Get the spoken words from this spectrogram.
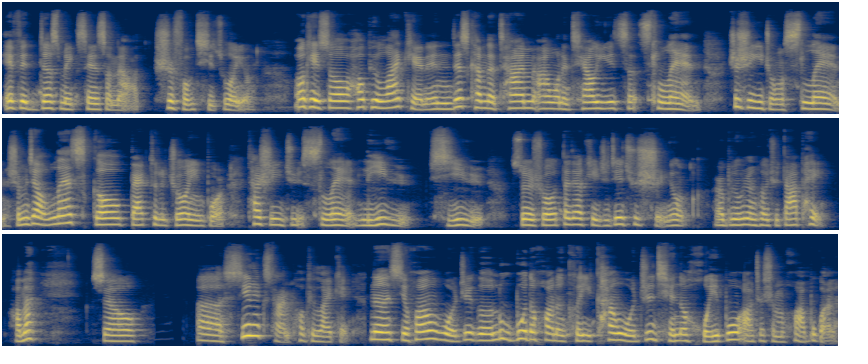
if it does make sense or not，是否起作用。Okay, so hope you like it. And this kind of time, I want to tell you it's a slang. 这是一种 slang. 什么叫 Let's go back to the drawing board？它是一句 slang 俚语、习语，所以说大家可以直接去使用，而不用任何去搭配，好吗？So, uh, see you next time. Hope you like it. 那喜欢我这个录播的话呢，可以看我之前的回播啊。这什么话不管了，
